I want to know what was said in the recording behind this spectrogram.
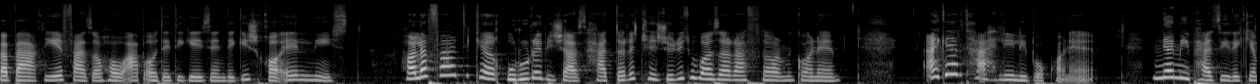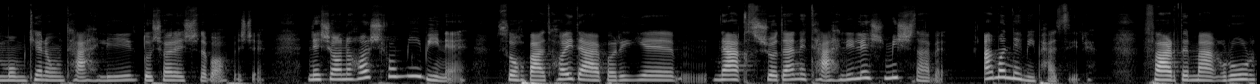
و بقیه فضاها و ابعاد دیگه زندگیش قائل نیست. حالا فردی که غرور بیش از حد داره چجوری تو بازار رفتار می‌کنه؟ اگر تحلیلی بکنه نمیپذیره که ممکنه اون تحلیل دچار اشتباه بشه. نشانه هاش رو می‌بینه. صحبت های درباره نقص شدن تحلیلش میشنوه اما نمیپذیره. فرد مغرور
